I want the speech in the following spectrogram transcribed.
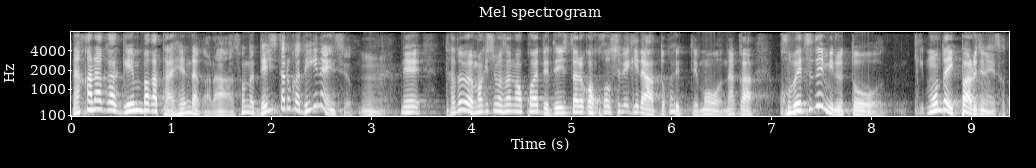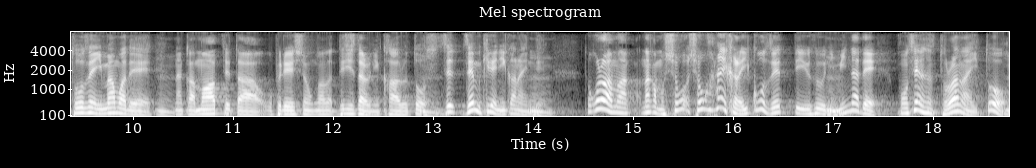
なかなか現場が大変だからそんなデジタル化できないんですよ、うん、で例えば牧島さんがこうやってデジタル化こうすべきだとか言ってもなんか個別で見ると問題いっぱいあるじゃないですか。当然今までなんか回ってたオペレーションがデジタルに変わると、うん、全部きれいにいかないんで、うん、ところがまあなんかもうしょうがないから行こうぜっていうふうにみんなでコンセンサス取らないと、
